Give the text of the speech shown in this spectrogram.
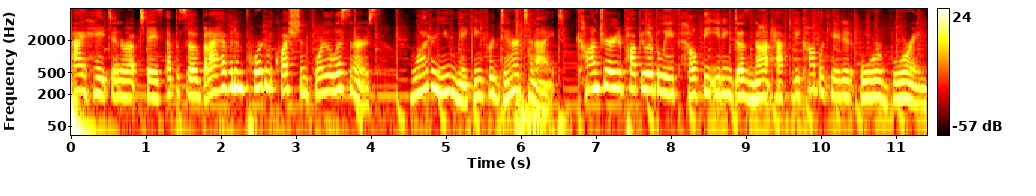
I hate to interrupt today's episode, but I have an important question for the listeners. What are you making for dinner tonight? Contrary to popular belief, healthy eating does not have to be complicated or boring.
